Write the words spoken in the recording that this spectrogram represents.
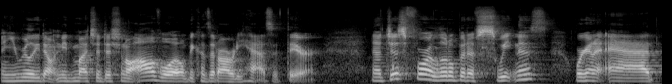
And you really don't need much additional olive oil because it already has it there. Now, just for a little bit of sweetness, we're going to add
